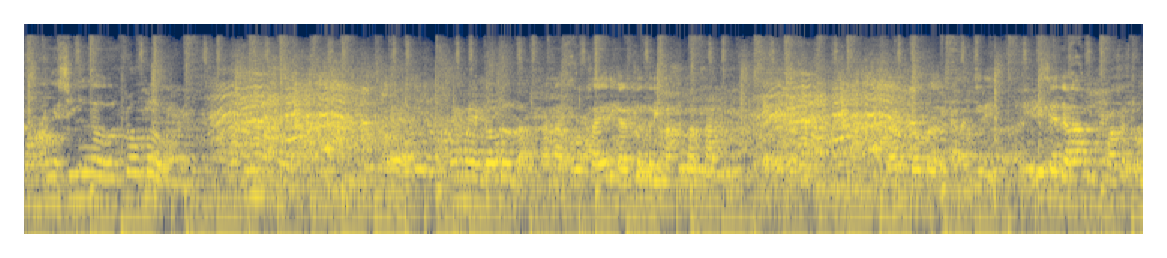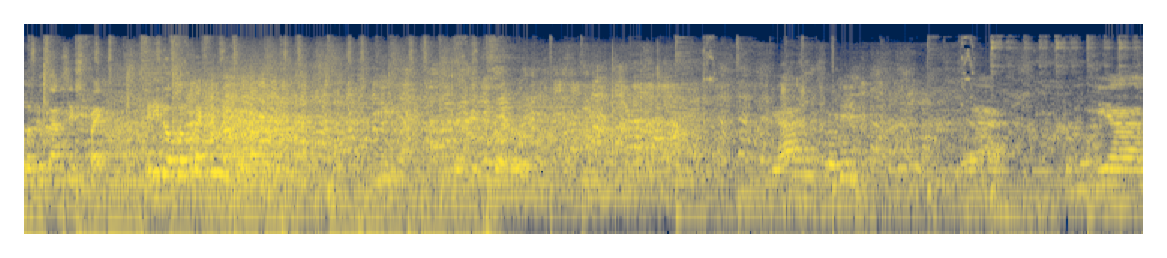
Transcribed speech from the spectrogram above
Namanya single double. Terima saya. Eh, saya mau yang double mbak. Karena perut saya ini nggak bisa terima cuma satu. Saya harus double nih kanan kiri. Ini saya dalam proses pembentukan six pack. Jadi double pack dulu saya. Pakai ini pancake-nya double. Yang strawberry ya. Kemudian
